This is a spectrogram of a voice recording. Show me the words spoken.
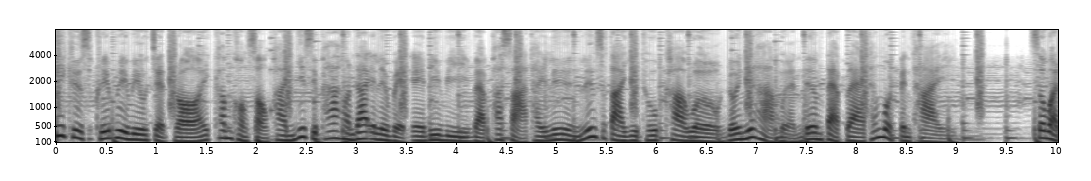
นี่คือสคริปต์รีวิว 700 คำของ 2025 Honda Elevate ADV แบบภาษาไทยลื่น ลื่นสไตล์ YouTube Car World โดยเนื้อหาเหมือนเดิมแต่แปลทั้งหมดเป็นไทย สวัส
